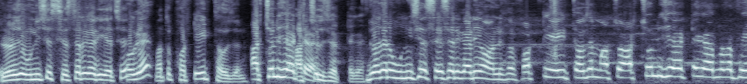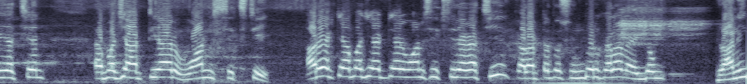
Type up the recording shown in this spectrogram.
এটা হচ্ছে উনিশের শেষের গাড়ি আছে Okay. মাত্র ফর্টি এইট থাউজেন্ড আটচল্লিশ হাজার টাকা। আটচল্লিশ হাজার টাকা। দু হাজার উনিশের শেষের গাড়ি অনলি ফর মাত্র আটচল্লিশ হাজার টাকা আপনারা পেয়ে যাচ্ছেন। অ্যাপাচি আর একটা অ্যাপাচি দেখাচ্ছি। কালারটা তো সুন্দর কালার একদম রানিং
